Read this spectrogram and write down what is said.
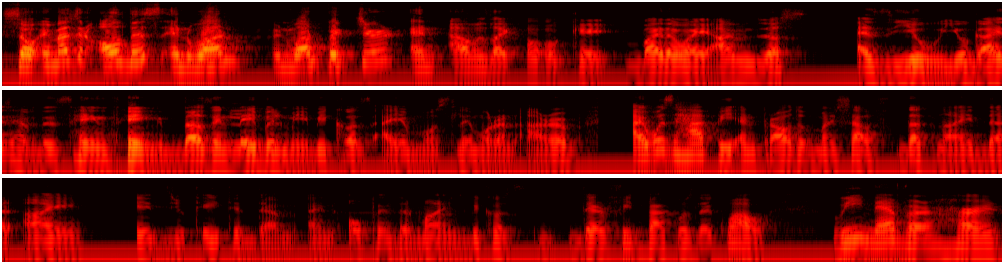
so imagine all this in one in one picture and I was like, "Oh, okay. By the way, I'm just as you. You guys have the same thing. Doesn't label me because I am Muslim or an Arab." I was happy and proud of myself that night that I educated them and opened their minds because their feedback was like, "Wow, we never heard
